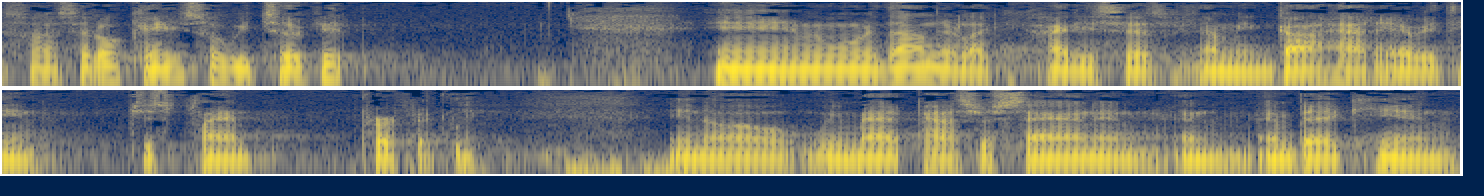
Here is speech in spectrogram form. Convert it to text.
So I said, okay. So we took it. And when we were down there, like Heidi says, I mean, God had everything just planned perfectly. You know, we met Pastor Stan and, and, and Becky and,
